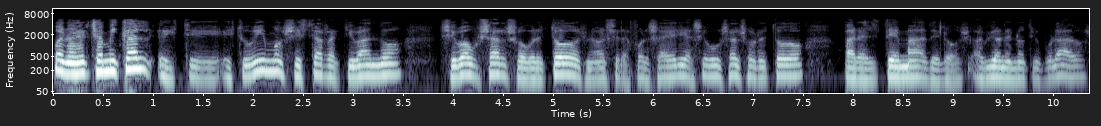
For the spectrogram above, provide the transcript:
Bueno, en el Chamical este, estuvimos, se está reactivando, se va a usar sobre todo, base de la Fuerza Aérea, se va a usar sobre todo para el tema de los aviones no tripulados.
